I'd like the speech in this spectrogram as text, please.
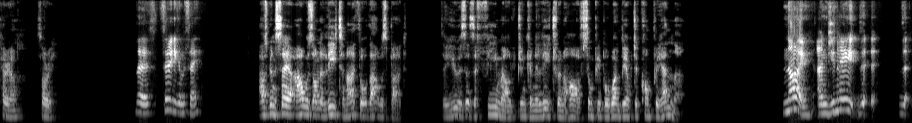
carry on. Sorry. No, say what you're going to say. I was going to say I was on a litre and I thought that was bad. So you as, as a female drinking a litre and a half, some people won't be able to comprehend that. No, and you know, the, the,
